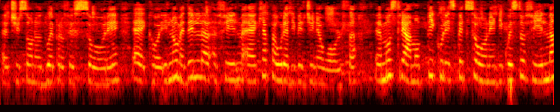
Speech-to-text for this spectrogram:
Eh, ci sono due professori. Ecco, il nome del film è Chi ha paura di Virginia Woolf. Eh, mostriamo piccoli spezzoni di questo film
